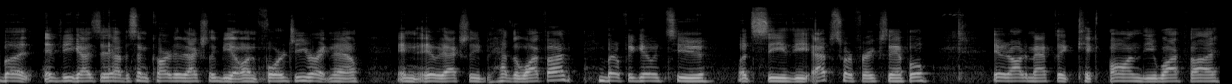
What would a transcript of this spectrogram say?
But if you guys did have a SIM card, it would actually be on 4G right now, and it would actually have the Wi-Fi. But if we go into, let's see, the App Store, for example, it would automatically kick on the Wi-Fi,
